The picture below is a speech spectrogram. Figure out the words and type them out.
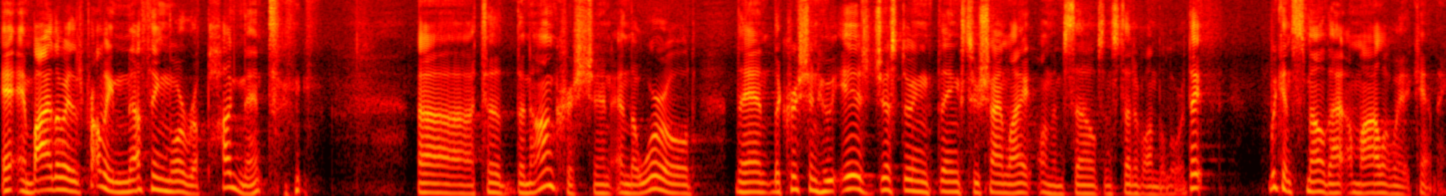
And, and, by the way, there's probably nothing more repugnant uh, to the non Christian and the world than the Christian who is just doing things to shine light on themselves instead of on the Lord. They, we can smell that a mile away, can't they?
